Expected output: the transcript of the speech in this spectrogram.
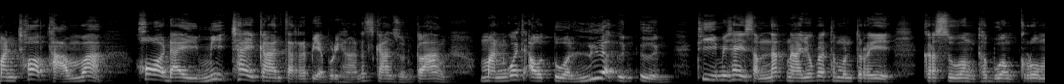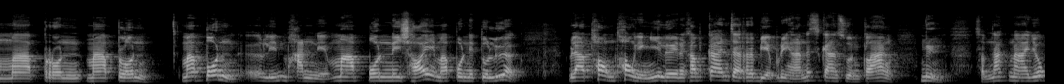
มันชอบถามว่าข้อใดมิใช่การจัดระเบียบบริหารราชการส่วนกลาง มันก็จะเอาตัวเลือกอื่นๆ ที่ไม่ใช่สำนักนายกรัฐมนตรี กระทรวงทบวงกรมมาปรนมาปลน มาปนลิ้นพันเนี่ยมาปนในช้อยมาปนในตัวเลือก เวลาท่องท่องอย่างนี้เลยนะครับ การจัดระเบียบบริหารราชการส่วนกลาง 1. สำนักนายก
